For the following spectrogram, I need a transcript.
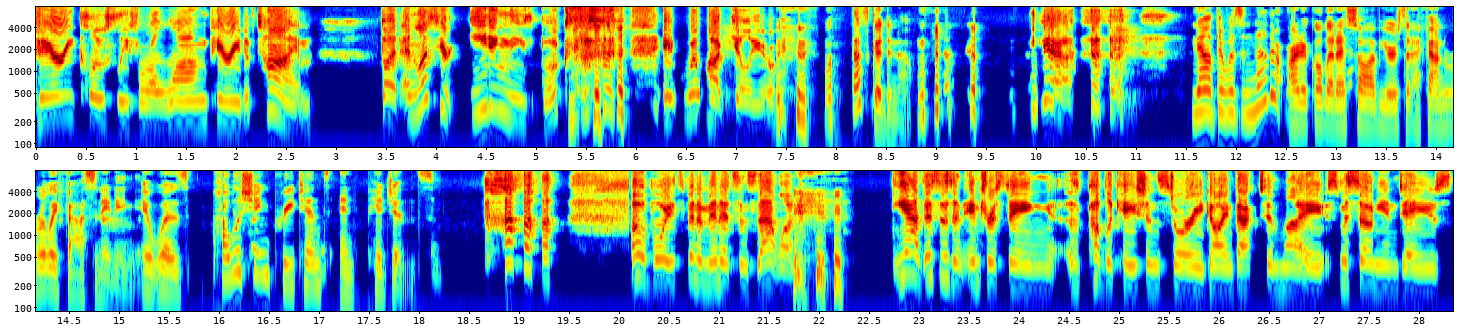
very closely for a long period of time. But unless you're eating these books, it will not kill you. well, that's good to know. yeah. now, there was another article that I saw of yours that I found really fascinating. It was Publishing Pretense and Pigeons. Oh boy, it's been a minute since that one. yeah, this is an interesting uh, publication story going back to my Smithsonian days.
